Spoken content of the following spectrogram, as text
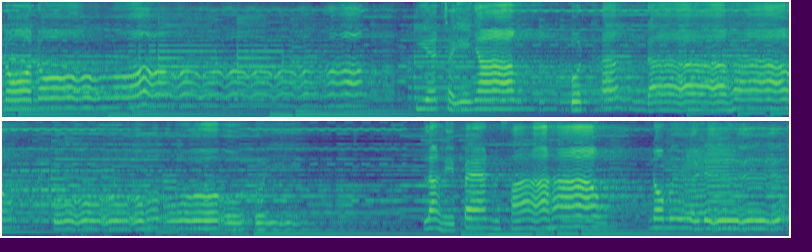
โนโนเพียใจยาง บนทางดาว โอ้ยและให้แฟนสาวนมือเดือ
